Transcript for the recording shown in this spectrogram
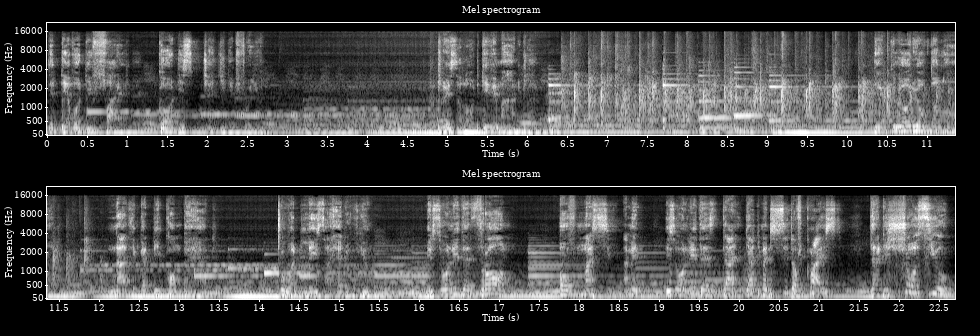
the devil defiled. God is changing it for you. Praise the Lord. Give him a hand clap. the glory of the Lord. Nothing can be compared to what lays ahead of you. It's only the throne of mercy. I mean, it's only the judgment seat of Christ that shows you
